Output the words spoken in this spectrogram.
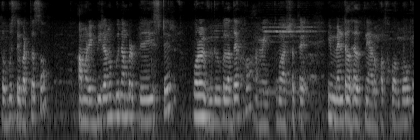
তো বুঝতে পারতেছো আমার এই বিরানব্বই নাম্বার প্লে লিস্টের পরের ভিডিওগুলো দেখো আমি তোমার সাথে এই মেন্টাল হেলথ নিয়ে আরও কথা বলব ওকে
